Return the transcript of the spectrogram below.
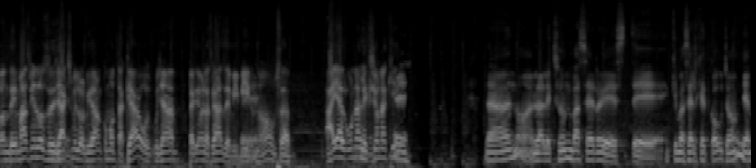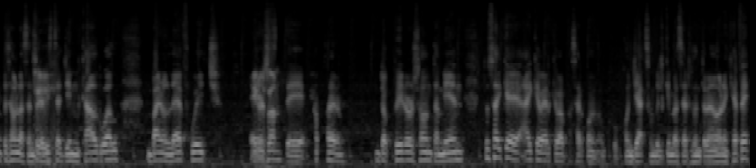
donde más bien los de Jacksonville olvidaron cómo taclear o ya perdieron las ganas de vivir. ¿no? O sea, ¿hay alguna lección aquí? La- no, la lección va a ser este, ¿quién va a ser el head coach? no? Ya empezaron las entrevistas, Jim Caldwell, Byron Leftwich, Peterson. este, Doc Peterson también. Entonces hay que, hay que ver qué va a pasar con, con Jacksonville, quién va a ser su entrenador en jefe.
